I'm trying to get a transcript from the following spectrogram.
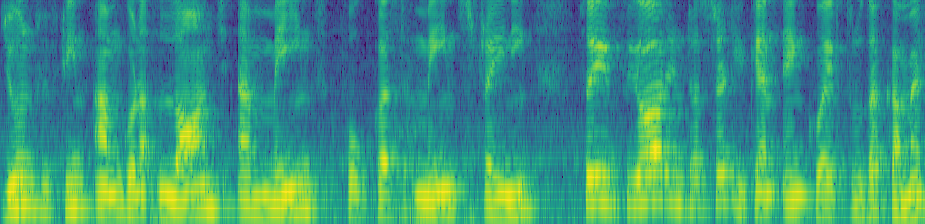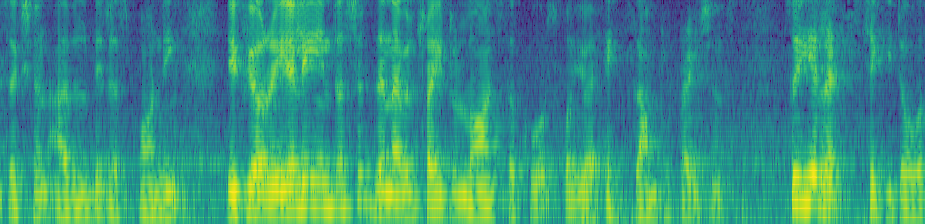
June 15 I'm gonna launch a mains focused mains training. So if you are interested you can inquire through the comment section. I will be responding. If you are really interested then I will try to launch the course for your exam preparations. So here let's check it over.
